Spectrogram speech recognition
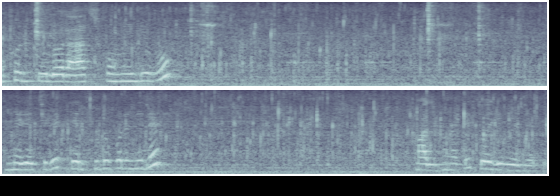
এখন চুলোর আঁচ কমিয়ে দেব। নেড়ে চেড়ে তেল ফুটো করে নিলে মাছ ভুনাটি তৈরি হয়ে যাবে।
